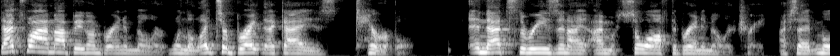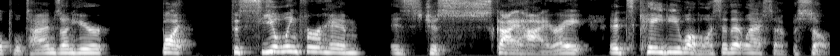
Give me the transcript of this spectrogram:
that's why I'm not big on Brandon Miller. When the lights are bright, that guy is terrible. And that's the reason I, I'm so off the Brandon Miller train. I've said it multiple times on here, but the ceiling for him is just sky high, right? It's KD level. I said that last episode.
